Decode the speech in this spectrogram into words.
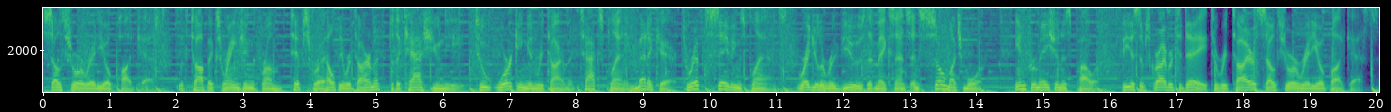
South Shore Radio podcast, with topics ranging from tips for a healthy retirement to the cash you need, to working in retirement, tax planning, Medicare, thrift savings plans, regular reviews that make sense, and so much more. Information is power. Be a subscriber today to Retire South Shore Radio podcasts.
